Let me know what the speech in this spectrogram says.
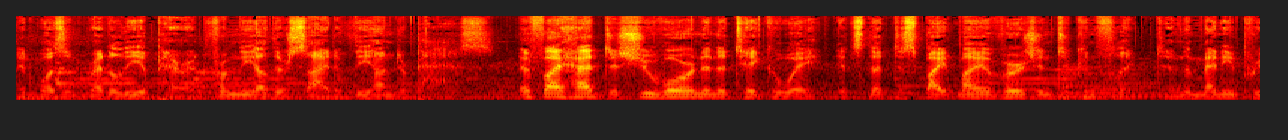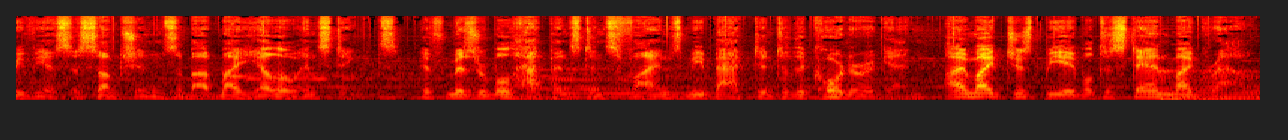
it wasn't readily apparent from the other side of the underpass. If I had to shoehorn in a takeaway, it's that despite my aversion to conflict and the many previous assumptions about my yellow instincts, if miserable happenstance finds me backed into the corner again, I might just be able to stand my ground.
